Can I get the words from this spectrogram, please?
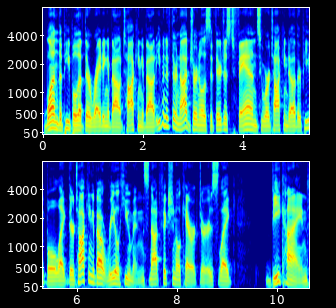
one, the people that they're writing about, talking about, even if they're not journalists, if they're just fans who are talking to other people, like they're talking about real humans, not fictional characters. Like, be kind.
